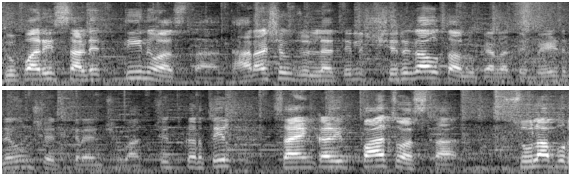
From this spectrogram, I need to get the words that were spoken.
दुपारी साडेतीन वाजता धाराशिव जिल्ह्यातील शिरगाव तालुक्याला ते भेट देऊन शेतकऱ्यांशी बातचीत करतील. सायंकाळी पाच वाजता सोलापूर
